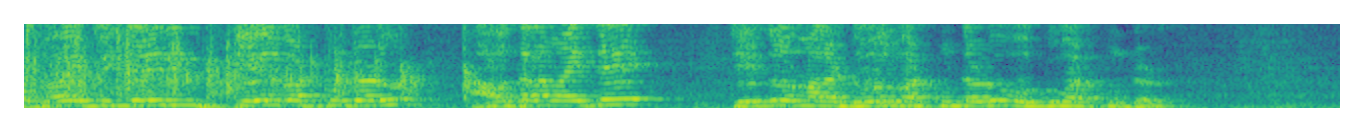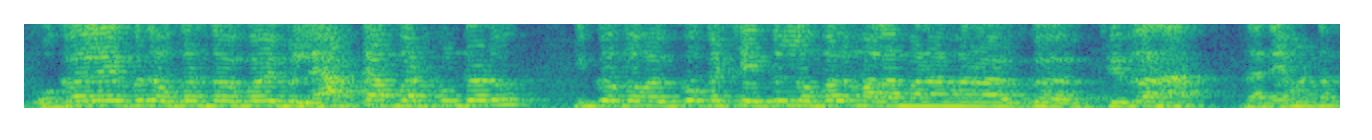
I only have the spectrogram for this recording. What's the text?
ఒకవైపు ఇంజనీరింగ్ స్కేల్ పట్టుకుంటాడు అవసరమైతే చేతిలో మళ్ళీ డోలు పట్టుకుంటాడు ఒగ్గు పట్టుకుంటాడు. ఒక లేకపోతే ఒక వైపు ల్యాప్టాప్ పట్టుకుంటాడు ఇంకొక ఇంకొక చేతుల లోపల మన మన మన చిర్రన? దాన్ని ఏమంటాం?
